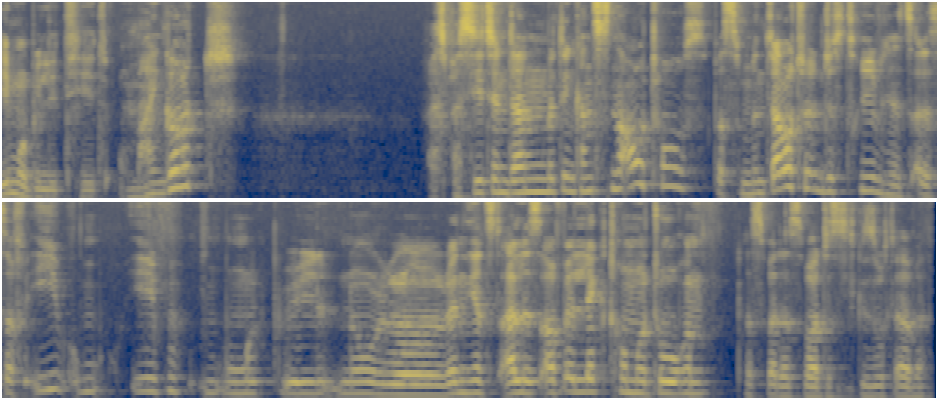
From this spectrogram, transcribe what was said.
E-Mobilität. Oh mein Gott! Was passiert denn dann mit den ganzen Autos? Was mit der Autoindustrie, wenn jetzt alles auf E, e wenn jetzt alles auf Elektromotoren, das war das Wort, das ich gesucht habe,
